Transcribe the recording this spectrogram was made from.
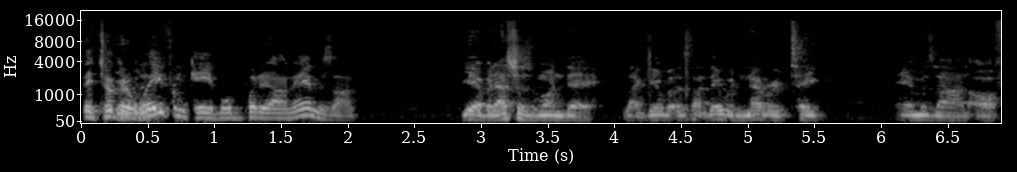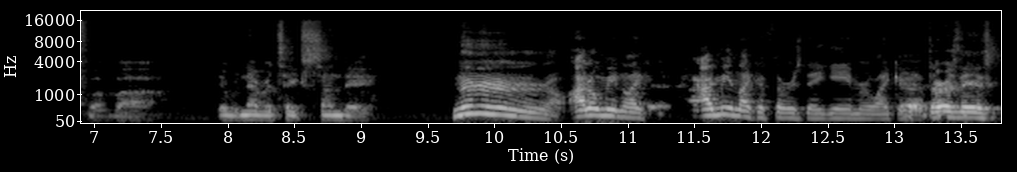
They took Yeah, it away from cable, put it on Amazon. Yeah, but that's just one day. Like they would, it's not, they would never take Amazon off of. uh They would never take Sunday. No, no, no, no, no, no. I don't mean like I mean like a Thursday game or like Yeah, a Thursday is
